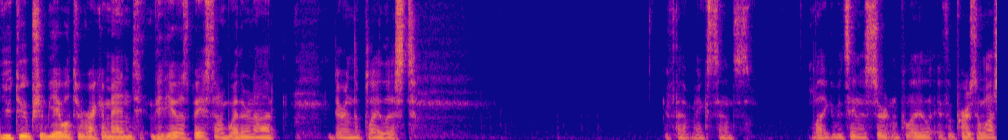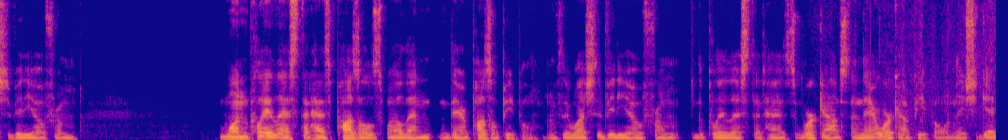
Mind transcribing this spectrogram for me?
YouTube should be able to recommend videos based on whether or not they're in the playlist if that makes sense. Like if it's in a certain play, if a person watched a video from one playlist that has puzzles, well, then they're puzzle people. If they watch the video from the playlist that has workouts, then they're workout people, and they should get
